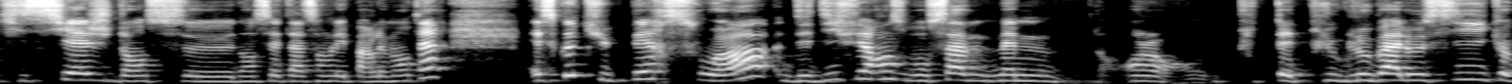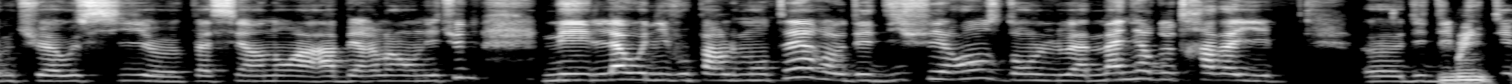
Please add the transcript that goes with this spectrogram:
qui siègent dans ce dans cette assemblée parlementaire. Est-ce que tu perçois des différences Bon, ça même peut-être plus global aussi, comme tu as aussi passé un an à, Berlin en études, mais là au niveau parlementaire, des différences dans la manière de travailler des députés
